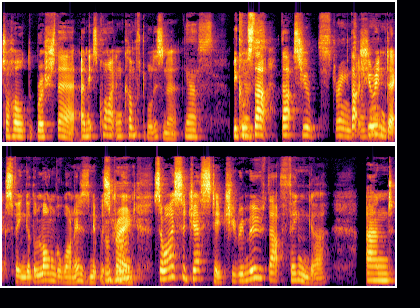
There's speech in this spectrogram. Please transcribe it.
to hold the brush there. And it's quite uncomfortable, isn't it? Yes. Because Yes. that that's your Strange. that's your index finger, the longer one, isn't it? Was strange. So I suggested she remove that finger and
